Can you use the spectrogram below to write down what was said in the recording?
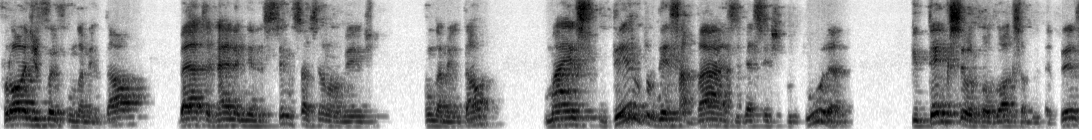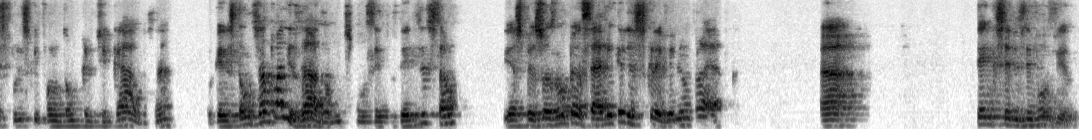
Freud foi fundamental, Bert Hellinger sensacionalmente fundamental, mas dentro dessa base, dessa estrutura, que tem que ser ortodoxa muitas vezes, por isso que foram tão criticados, né? Porque eles estão desatualizados, alguns conceitos deles estão, e as pessoas não percebem que eles escreveram em outra época. Ah, tem que ser desenvolvido,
